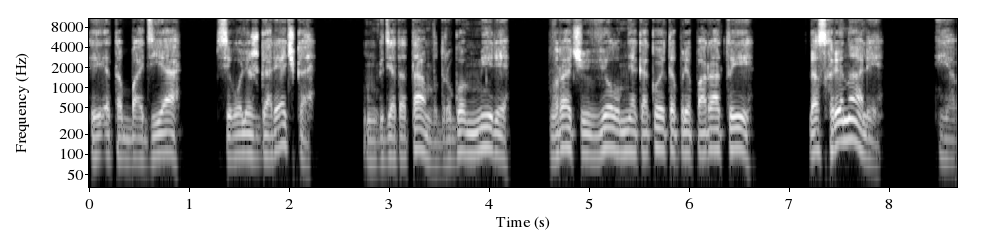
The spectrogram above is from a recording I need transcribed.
и эта бадья — всего лишь горячка. Где-то там, в другом мире, врач ввел мне какой-то препарат и... Да с хрена ли? Я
